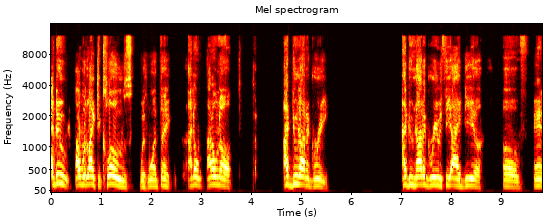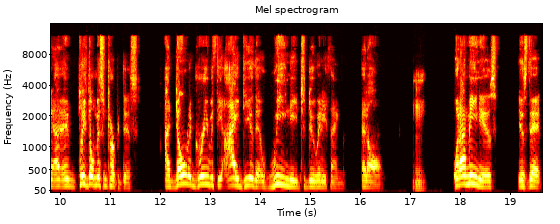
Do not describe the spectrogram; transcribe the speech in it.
I do. I would like to close with one thing. I don't. I don't know. I do not agree. I do not agree with the idea of, and, and please don't misinterpret this. I don't agree with the idea that we need to do anything at all. Mm. What I mean is, is that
